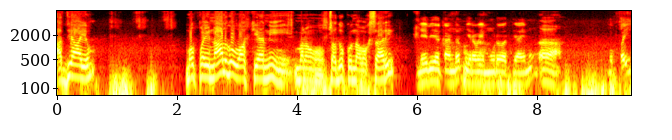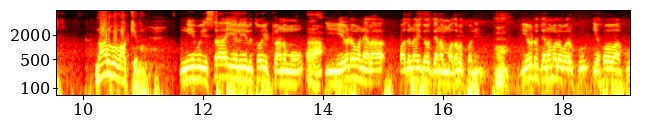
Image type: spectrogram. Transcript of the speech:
అధ్యాయం ముప్పై నాలుగో వాక్యాన్ని మనం చదువుకుందాం ఒకసారి. లేవియ కాండం ఇరవై మూడో అధ్యాయము ముప్పై నాలుగో వాక్యం. నీవు ఇస్రాయేలీలతో ఇట్లనుము. ఈ ఏడవ నెల పదునైదో దినం మొదలుకొని ఏడు దినముల వరకు యెహోవాకు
